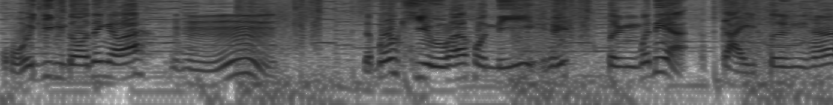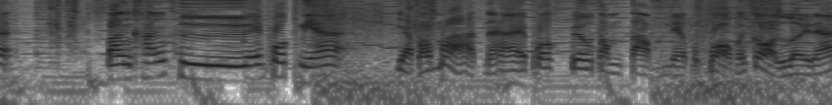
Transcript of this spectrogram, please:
โอ้ยยิงโดนได้ไงวะอือหือดับเบิลคิวฮะคนนี้เฮ้ยตึงปะเนี่ยไก่ตึงฮะบางครั้งคือไอ้พวกเนี้ยอย่าประมาทนะฮะไอ้พวกเบลต่ำๆเนี่ยผมบอกไว้ก่อนเลยนะ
